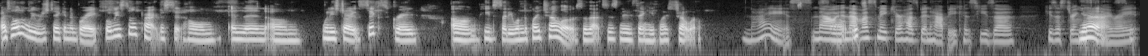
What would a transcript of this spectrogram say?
I told him we were just taking a break, but we still practiced at home. And then um, when he started sixth grade, um, he decided he wanted to play cello. So that's his new thing. He plays cello. Nice. Now, so and that must make your husband happy because he's a He's a strings yeah, guy, right?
